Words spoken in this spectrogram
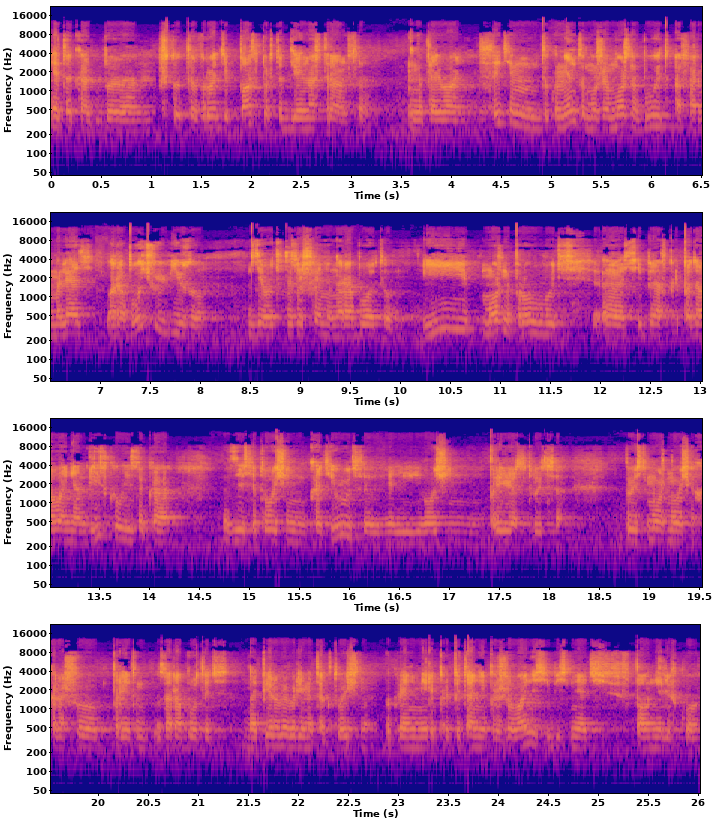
Это как бы что-то вроде паспорта для иностранца на Тайване. С этим документом уже можно будет оформлять рабочую визу, делать разрешение на работу, и можно пробовать э, себя в преподавании английского языка. Здесь это очень котируется и очень приветствуется. То есть можно очень хорошо при этом заработать на первое время так точно. По крайней мере, пропитание и проживание себе снять вполне легко.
